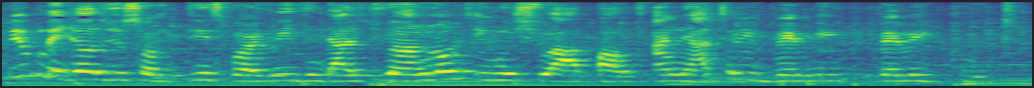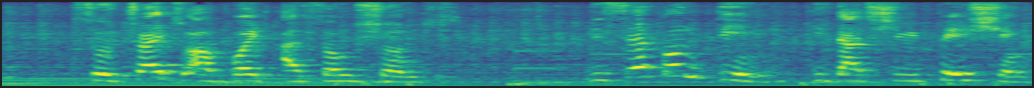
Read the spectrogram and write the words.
people may just do some things for a reason that you are not even sure about, and they're actually very, very good. So try to avoid assumptions. The second thing is that she be patient,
